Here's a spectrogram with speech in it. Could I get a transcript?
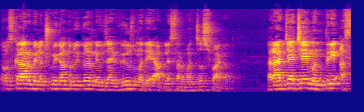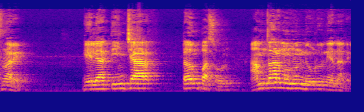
नमस्कार मी लक्ष्मीकांत रुईकर न्यूज अँड व्ह्यूजमध्ये आपल्या सर्वांचं स्वागत. राज्याचे मंत्री असणारे गेल्या तीन चार टर्मपासून आमदार म्हणून निवडून येणारे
